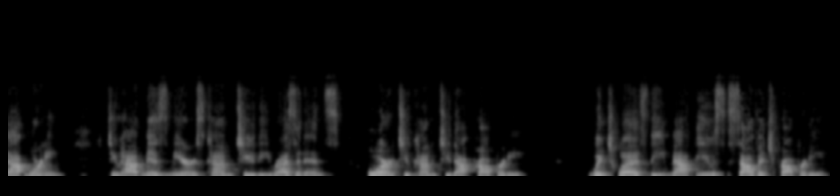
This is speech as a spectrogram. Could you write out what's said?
that morning to have Ms. Mears come to the residence or to come to that property, which was the Matthews salvage property.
